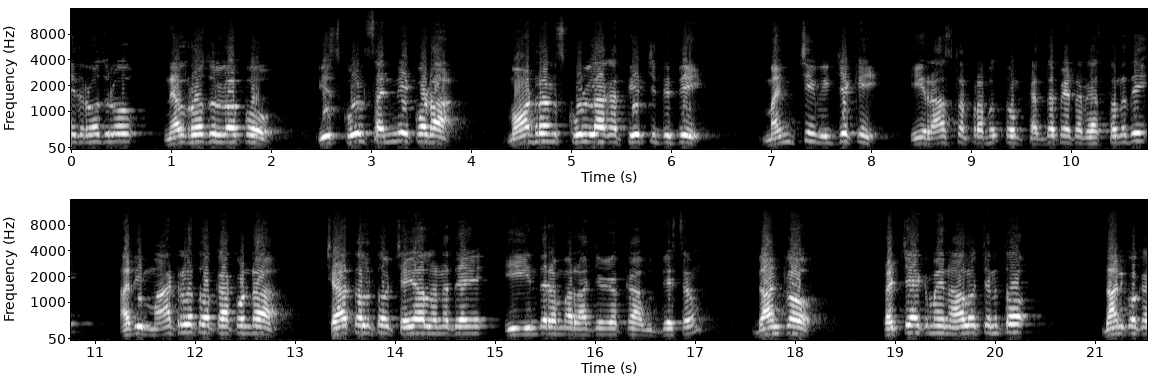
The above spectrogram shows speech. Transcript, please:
ఐదు రోజులు నెల రోజుల్లోపు ఈ స్కూల్స్ అన్నీ కూడా మోడర్న్ స్కూల్ లాగా తీర్చిదిద్ది మంచి విద్యకి ఈ రాష్ట్ర ప్రభుత్వం పెద్దపీట వేస్తున్నది. అది మాటలతో కాకుండా చేతలతో చేయాలన్నదే ఈ ఇందిరమ్మ రాజ్యం యొక్క ఉద్దేశం. దాంట్లో ప్రత్యేకమైన ఆలోచనతో దానికి ఒక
